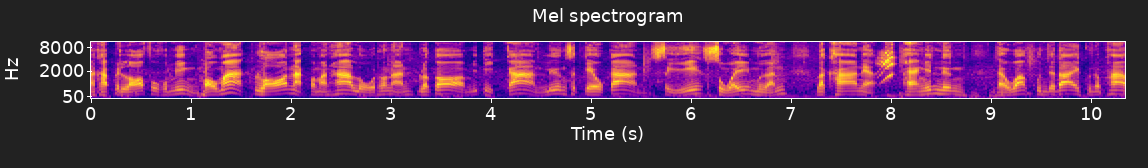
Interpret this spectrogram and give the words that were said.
นะครับ เป็นล้อ full forming เบามาก ล้อหนักประมาณ 5 โลเท่านั้น แล้วก็มิติก้าน เรื่องสเกลก้าน สีสวยเหมือนราคาเนี่ย แพงนิดนึง แต่ว่าคุณจะได้คุณภาพ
